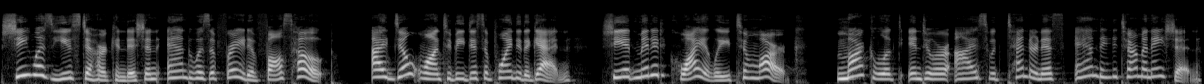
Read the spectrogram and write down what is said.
She was used to her condition and was afraid of false hope. I don't want to be disappointed again, she admitted quietly to Mark. Mark looked into her eyes with tenderness and determination.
